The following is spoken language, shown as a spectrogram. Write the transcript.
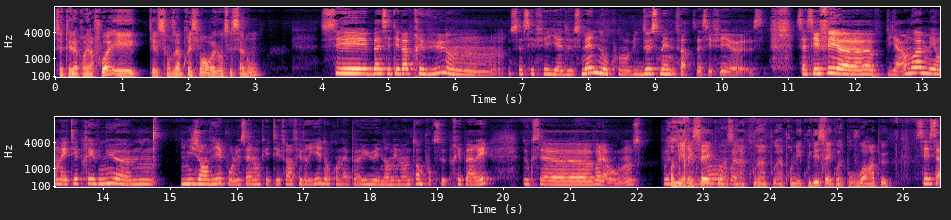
C'était la première fois. Et quelles sont vos impressions en revenant de ce salon? C'est bah c'était pas prévu, on- ça s'est fait il y a deux semaines, donc on... deux semaines, enfin ça s'est fait euh, ça s'est fait euh, il y a un mois, mais on a été prévenu euh, mi-janvier pour le salon qui était fin février, donc on n'a pas eu énormément de temps pour se préparer. Donc ça voilà, on se pose Premier essai, quoi. C'est voilà. un, coup, un, pou- un premier coup d'essai, quoi, pour voir un peu. C'est ça,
